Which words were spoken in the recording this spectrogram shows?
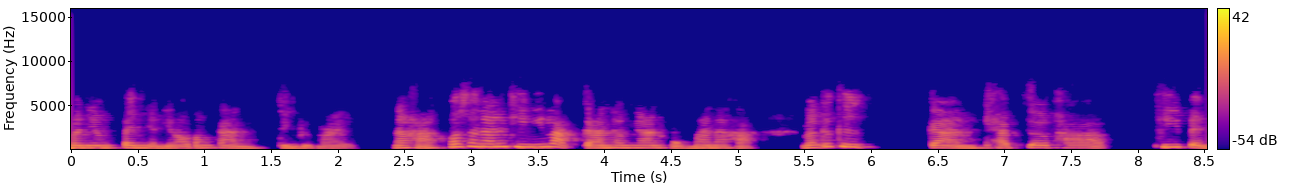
มันยังเป็นอย่างที่เราต้องการจริงหรือไม่นะคะ เพราะฉะนั้นทีนี้หลักการทำงานของมันนะคะมันก็คือ การ capture ภาพที่เป็น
